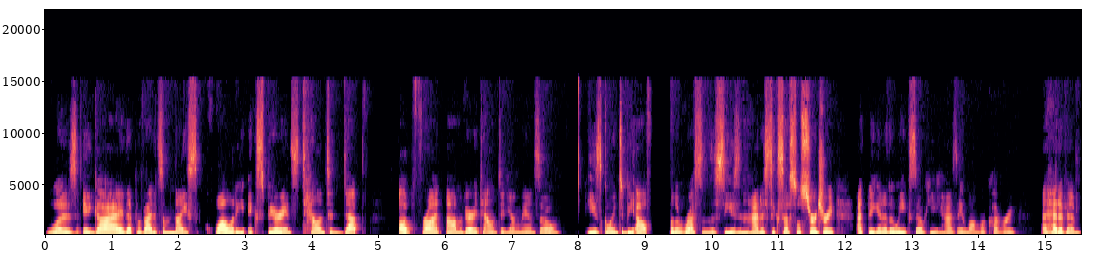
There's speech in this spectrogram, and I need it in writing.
was a guy that provided some nice quality experience, talented depth up front. Um, a very talented young man. So he's going to be out for the rest of the season. Had a successful surgery at the beginning of the week, so he has a long recovery ahead of him.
